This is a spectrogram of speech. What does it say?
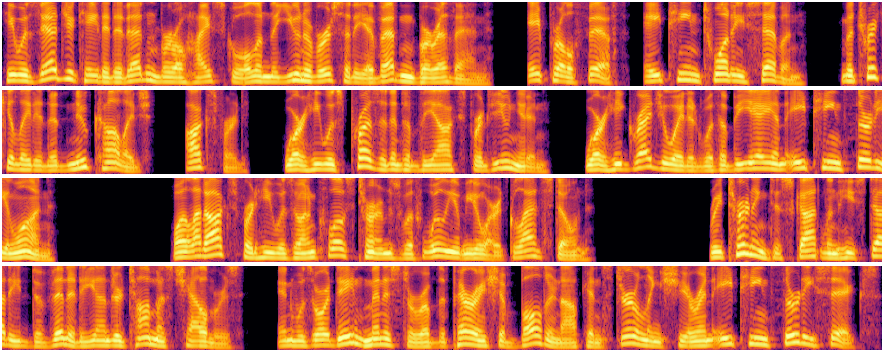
He was educated at Edinburgh High School and the University of Edinburgh then, April 5, 1827, matriculated at New College, Oxford, where he was president of the Oxford Union, where he graduated with a BA in 1831. While at Oxford, he was on close terms with William Ewart Gladstone. Returning to Scotland, he studied divinity under Thomas Chalmers and was ordained minister of the parish of Baldernock in Stirlingshire in 1836.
